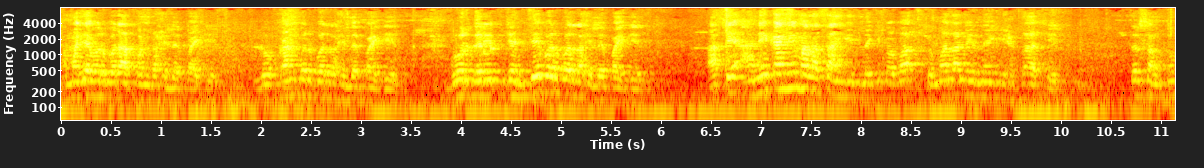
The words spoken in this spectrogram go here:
समाजाबरोबर आपण राहिलं पाहिजे लोकांबरोबर राहिलं पाहिजे गोरगरीब जनतेबरोबर राहिलं पाहिजे. असे अनेकांनी मला सांगितलं की बाबा तुम्हाला निर्णय घ्यायचा असेल तर सांगतो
